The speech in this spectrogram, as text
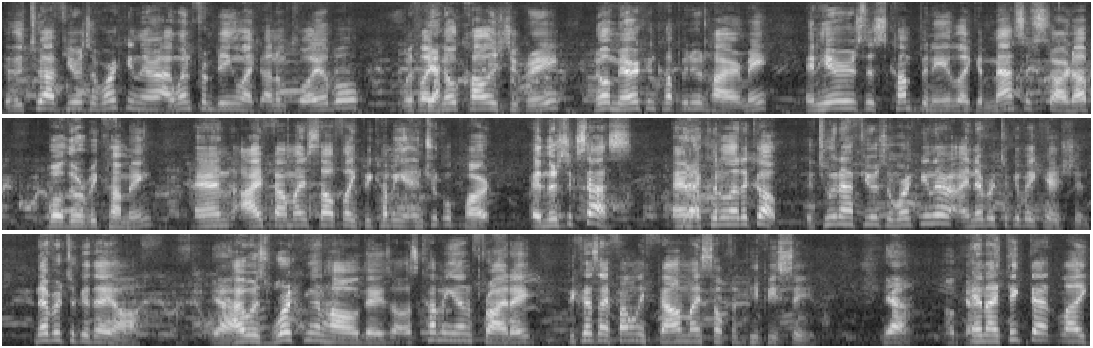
In the two and a half years of working there, I went from being like unemployable with like Yeah. no college degree, no American company would hire me, and here's this company, like a massive startup, well, they were becoming, and I found myself like becoming an integral part in their success, and I couldn't let it go. In two and a half years of working there, I never took a vacation, never took a day off. Yeah. I was working on holidays. I was coming in on Friday because I finally found myself in PPC. Yeah. Okay. And I think that like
